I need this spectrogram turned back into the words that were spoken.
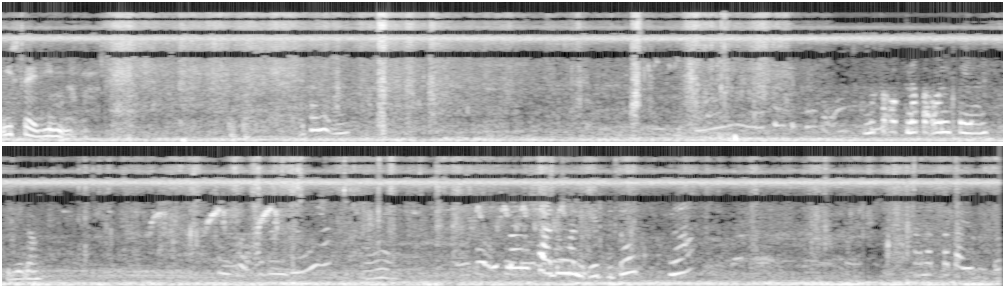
I-steady mo na. Ito na, oh. Naka, naka-on pa yan. Sige lang. Oh. Ito, masyadong maliit ito. Na? Hanap pa tayo dito.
